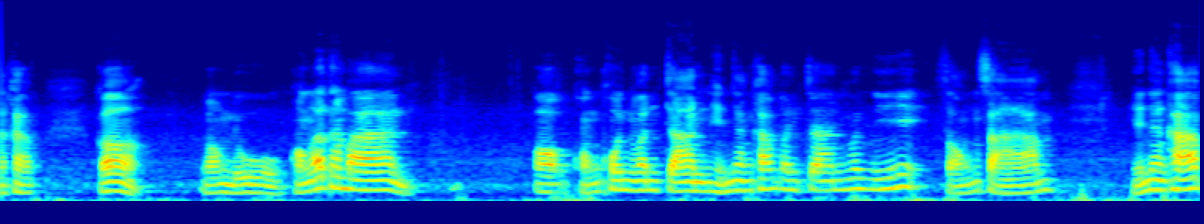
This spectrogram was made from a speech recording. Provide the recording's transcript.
นะครับ ก็ ลองดูของรัฐบาล ออกของคนวันจันทร์เห็นยังครับวันจันทร์วันนี้2 3เห็นยังครับ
